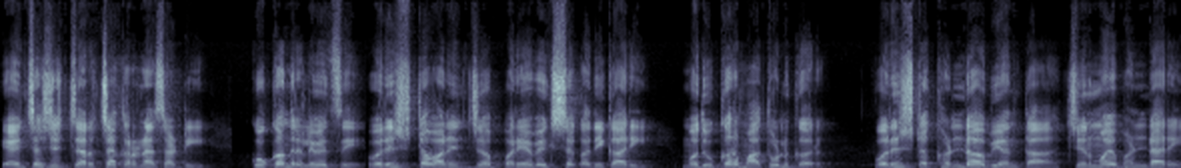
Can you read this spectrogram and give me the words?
यांच्याशी चर्चा करण्यासाठी कोकण रेल्वेचे वरिष्ठ वाणिज्य पर्यवेक्षक अधिकारी मधुकर मातोंडकर वरिष्ठ खंड अभियंता चिन्मय भंडारे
